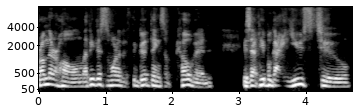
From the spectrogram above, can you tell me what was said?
from their home. I think this is one of the good things of COVID is that people got used to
